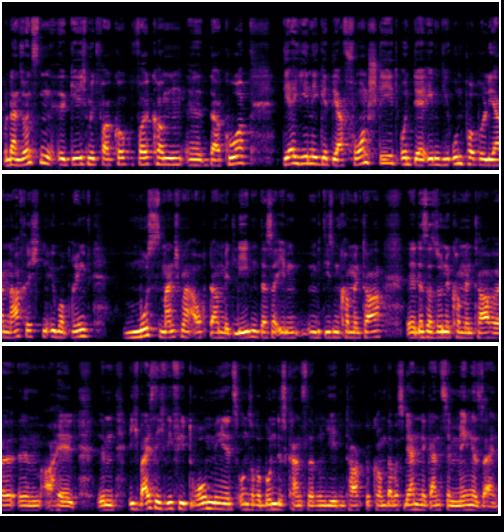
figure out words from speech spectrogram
Und ansonsten äh, gehe ich mit Frau Koch vollkommen äh, d'accord derjenige, der vorn steht und der eben die unpopulären Nachrichten überbringt, muss manchmal auch damit leben, dass er eben mit diesem Kommentar, äh, dass er so eine Kommentare ähm, erhält. Ähm, ich weiß nicht, wie viel Drohmails unsere Bundeskanzlerin jeden Tag bekommt, aber es werden eine ganze Menge sein.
